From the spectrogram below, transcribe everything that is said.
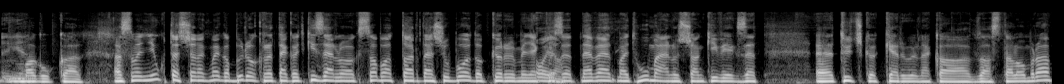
Igen. magukkal. Azt mondja, nyugtassanak meg a bürokraták, hogy kizárólag szabadtartású, boldog körülmények Olyan. között nevelt, majd humánusan kivégzett e, tücskök kerülnek az asztalomra.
